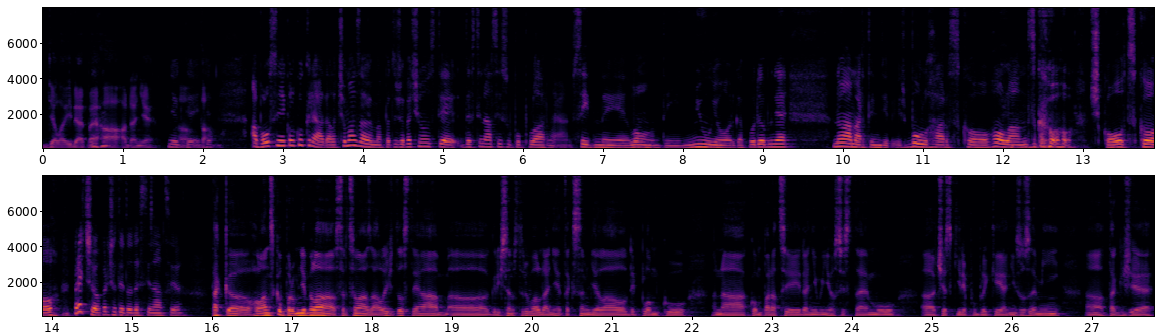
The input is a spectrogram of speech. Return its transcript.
dělají DPH mm-hmm. a daně někde uh, tam. A bol si několikrát, ale čo má zaujíma, protože většinou ty destinace jsou populárné, Sydney, Londýn, New York a podobně. No a Martin Diviš, Bulharsko, Holandsko, Škótsko. Prečo? Prečo tyto destinace? Tak uh, Holandsko pro mě byla srdcová záležitost. Já, uh, když jsem studoval daně, tak jsem dělal diplomku na komparaci daňového systému uh, České republiky a Nizozemí, takže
